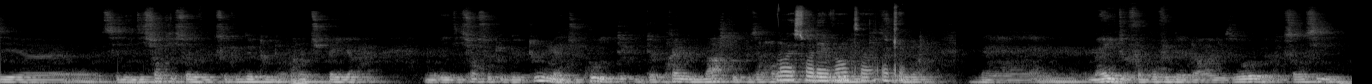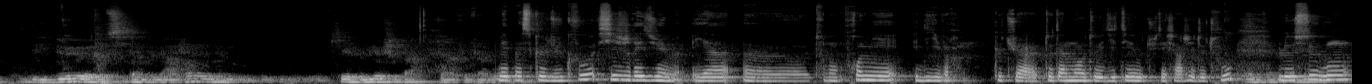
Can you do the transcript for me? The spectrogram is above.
euh, c'est l'édition qui s'occupe de tout. Donc là, tu payes mais l'édition s'occupe de tout, mais du coup, ils te, ils te, prennent une marge qui est plus importante. Ouais, sur les ventes, ok. Mais, mais ils te font profiter de leur réseau, de tout ça aussi. Des deux, euh, si tu as un peu d'argent, qui est le mieux, je sais pas. Faut faire mais parce que du coup, si je résume, il y a euh, ton premier livre que tu as totalement auto-édité où tu t'es chargé de tout. Le second,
